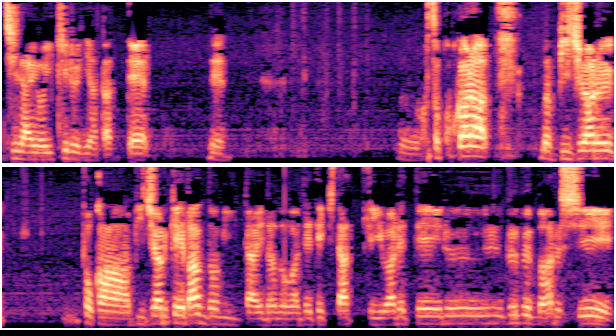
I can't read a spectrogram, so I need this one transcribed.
時代を生きるにあたって、ね、うん、そこから、まあ、ビジュアルとか、ビジュアル系バンドみたいなのが出てきたって言われている部分もあるし、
